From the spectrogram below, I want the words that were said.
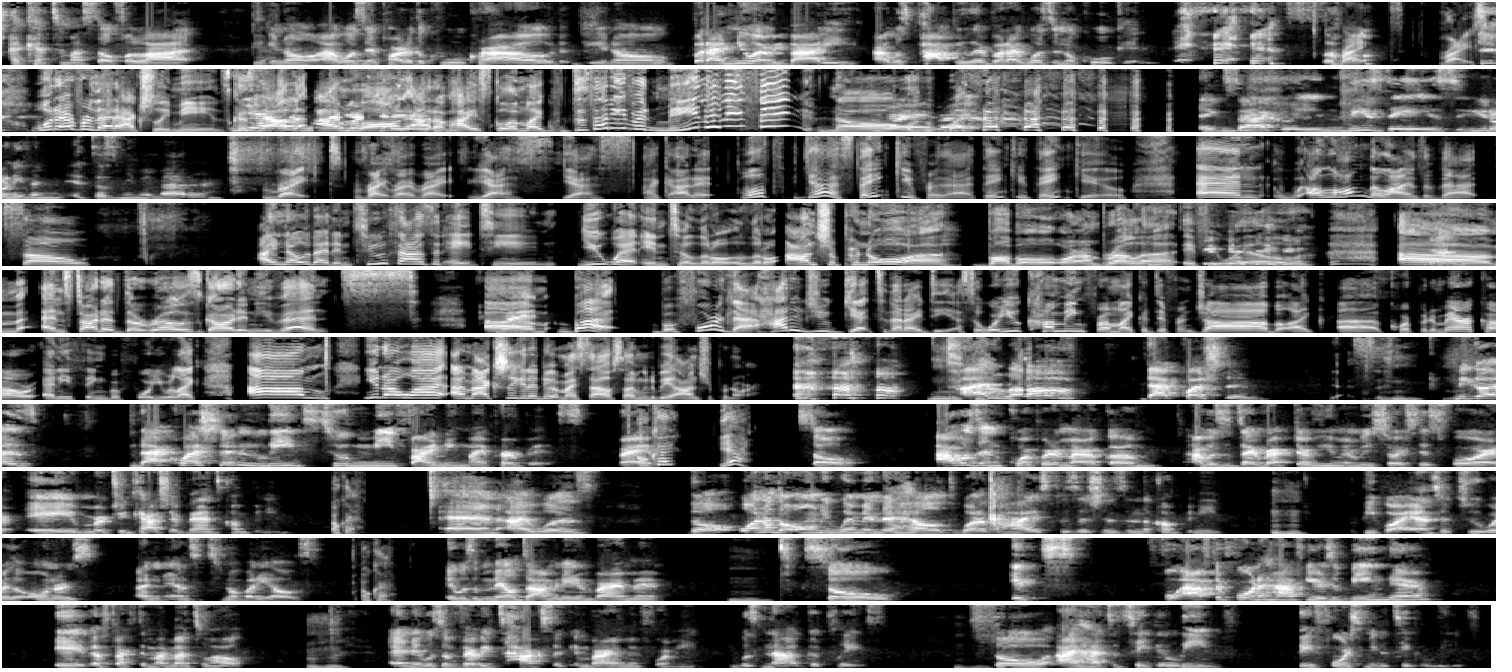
I kept to myself a lot. Yeah. You know, I wasn't part of the cool crowd, you know, but I knew mm-hmm. everybody. I was popular, but I wasn't a cool kid. so. Right. Right. Whatever that actually means. Because yeah, now that I'm long out of high school, I'm like, does that even mean anything? No. Right, right. exactly. These days, you don't even, it doesn't even matter. Right. Right, right, right. Yes. Yes. I got it. Well, yes. Thank you for that. Thank you. Thank you. And along the lines of that, so I know that in 2018 you went into a little a little entrepreneur bubble or umbrella, if you will, um, yes. and started the Rose Garden events. Um, right. But before that, how did you get to that idea? So were you coming from like a different job, like uh, corporate America or anything before you were like, um, you know what? I'm actually going to do it myself, so I'm going to be an entrepreneur. I love that question. Yes. because that question leads to me finding my purpose, right? Okay. Yeah. So I was in corporate America. I was the mm-hmm. director of human resources for a merchant cash advance company. Okay. And I was the one of the only women that held one of the highest positions in the company. Mm-hmm. The people I answered to were the owners. I didn't answer to nobody else. Okay. It was a male dominated environment. Mm-hmm. So it's for after four and a half years of being there, it affected my mental health. Mm-hmm. And it was a very toxic environment for me. It was not a good place. Mm-hmm. So I had to take a leave. They forced me to take a leave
